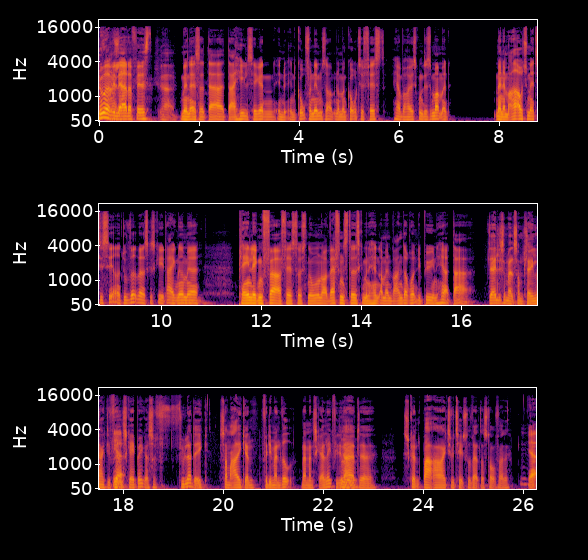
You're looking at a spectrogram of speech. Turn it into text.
nu har vi lært at fest. Ja. Men altså, der, der er helt sikkert en, en, en god fornemmelse om, når man går til fest her på højskolen. Det er som om, at man er meget automatiseret. Du ved, hvad der skal ske. Der er ikke noget med at planlægge en før fest hos nogen, og hvad for et sted skal man hen, og man vandrer rundt i byen. Her, der, Det er ligesom alt sammen planlagt i fællesskab, ikke? Og så fylder det ikke så meget igen, fordi man ved, hvad man skal, ikke? Fordi mm. der er Mm. et øh, skønt bar- og aktivitetsudvalg, der står for det. Ja.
